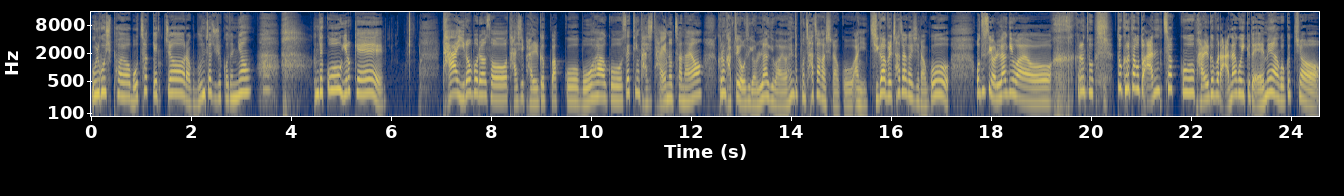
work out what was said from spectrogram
울고 싶어요. 못 찾겠죠? 라고 문자 주셨거든요. 하, 근데 꼭 이렇게 다 잃어버려서 다시 발급받고 뭐 하고 세팅 다시 다 해놓잖아요. 그럼 갑자기 어디서 연락이 와요. 핸드폰 찾아가시라고. 아니, 지갑을 찾아가시라고. 어디서 연락이 와요. 하, 그래도 또 그렇다고 또 안 찾고 발급을 안 하고 있기도 애매하고, 그쵸?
